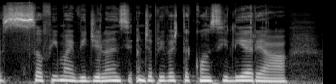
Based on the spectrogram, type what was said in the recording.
să fim mai vigilenți în ce privește consilierea Um,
